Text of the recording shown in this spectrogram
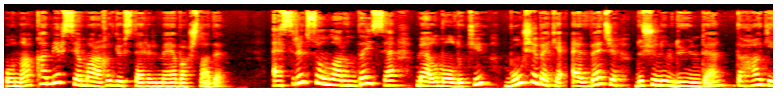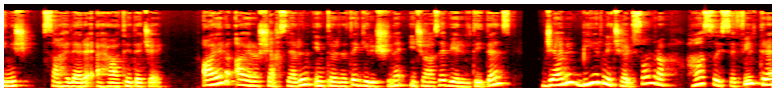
ona kommersiya marağı göstərilməyə başladı. Əsrin sonlarında isə məlum oldu ki, bu şəbəkə əvvəlcə düşünüldüyündən daha geniş sahələri əhatə edəcək. Ayrı-ayrı şəxslərin internetə girişinə icazə verildikdən Cəmi bir neçə il sonra hansısa filtrə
